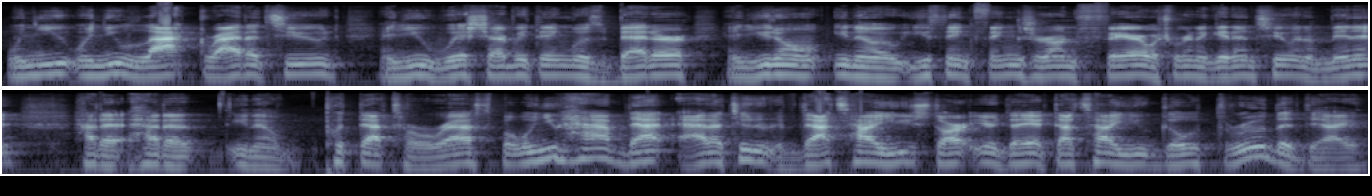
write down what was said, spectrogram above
when you when you lack gratitude and you wish everything was better and you don't, you know, you think things are unfair, which we're going to get into in a minute, how to how to, you know, put that to rest. But when you have that attitude, if that's how you start your day, if that's how you go through the day,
